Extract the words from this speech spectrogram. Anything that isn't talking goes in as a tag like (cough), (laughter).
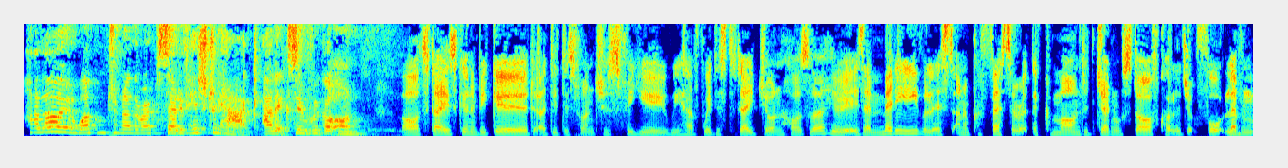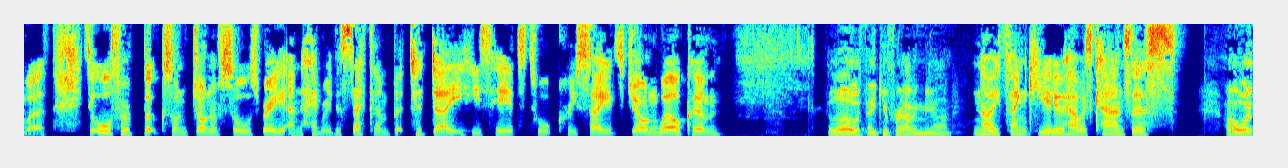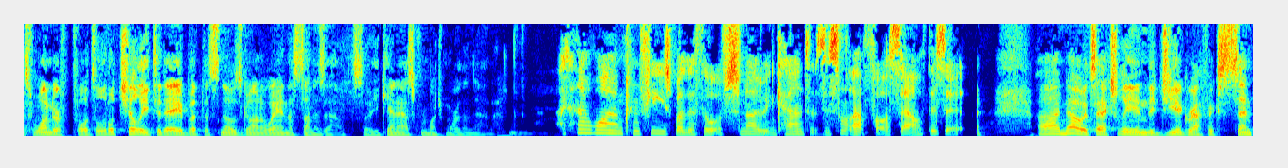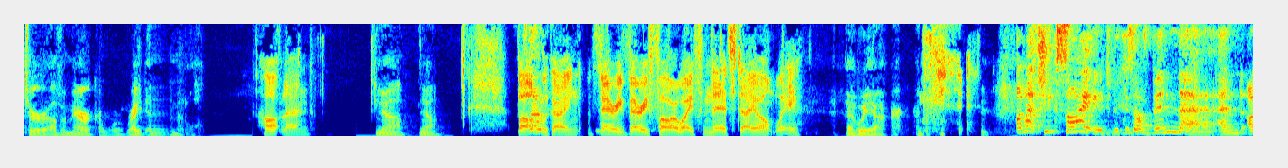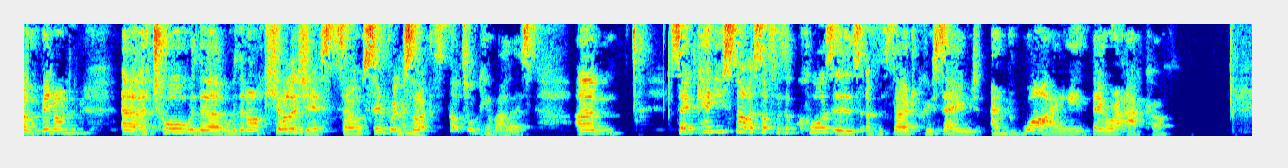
Hello, welcome to another episode of History Hack. Alex, who have we got on? Oh, today's going to be good. I did this one just for you. We have with us today John Hosler, who is a medievalist and a professor at the Command and General Staff College at Fort Leavenworth. He's the author of books on John of Salisbury and Henry II, but today he's here to talk Crusades. John, welcome. Hello, thank you for having me on. No, thank you. How is Kansas? Oh, it's wonderful. It's a little chilly today, but the snow's gone away and the sun is out, so you can't ask for much more than that. I don't know why I'm confused by the thought of snow in Kansas. It's not that far south, is it? (laughs) Uh, no, it's actually in the geographic center of America. We're right in the middle. Heartland. Yeah, yeah. But so, we're going very, very far away from there today, aren't we? (laughs) (laughs) We are. I'm actually excited because I've been there and I've been on uh, a tour with a with an archaeologist. So I'm super oh. excited oh. to start talking about this. Um, so, can you start us off with the causes of the Third Crusade and why they were at Acre?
